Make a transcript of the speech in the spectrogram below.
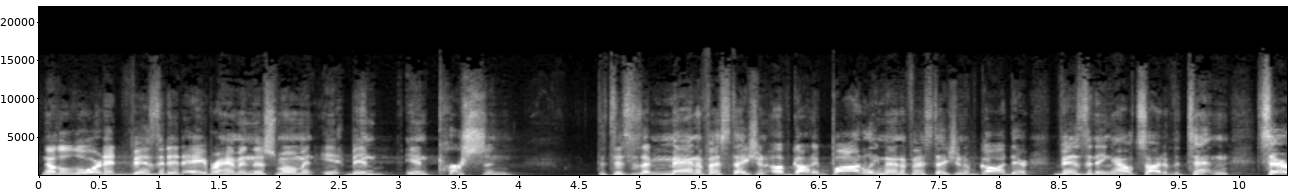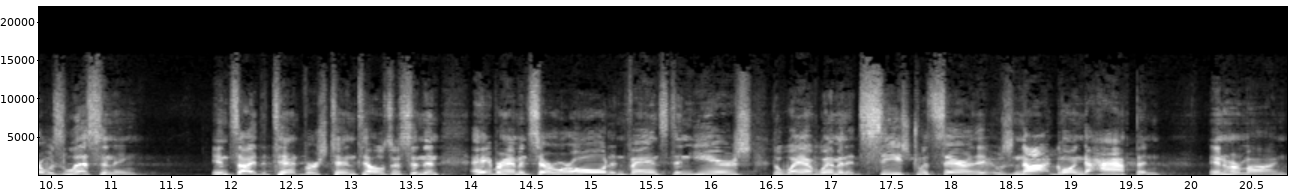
Now, the Lord had visited Abraham in this moment in, in person that this is a manifestation of God, a bodily manifestation of God there visiting outside of the tent. And Sarah was listening inside the tent, verse 10 tells us. And then Abraham and Sarah were old, advanced in years. The way of women had ceased with Sarah. It was not going to happen in her mind.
